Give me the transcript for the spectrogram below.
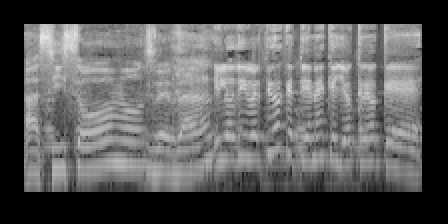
así somos, ¿verdad? Y lo divertido que tiene, que yo creo que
